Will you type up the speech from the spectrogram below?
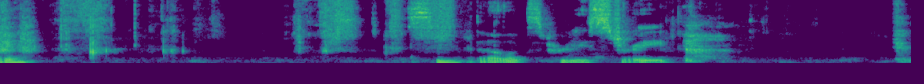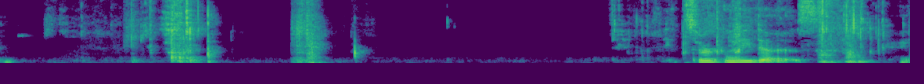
Okay. See, that looks pretty straight. Certainly does. Okay.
